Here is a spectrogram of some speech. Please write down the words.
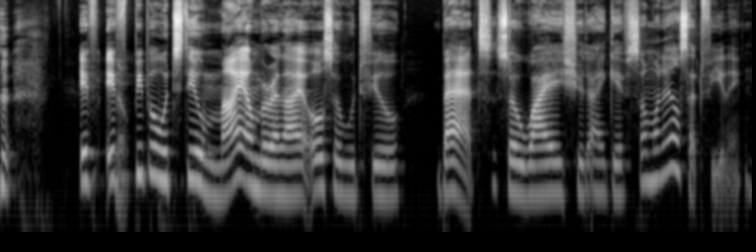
if if No. people would steal my umbrella, I also would feel bad. So why should I give someone else that feeling?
